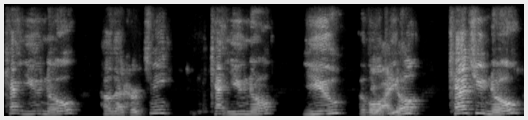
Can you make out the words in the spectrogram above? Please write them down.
can't you know how that hurts me? Can't you know? You of all I people, know? can't you know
